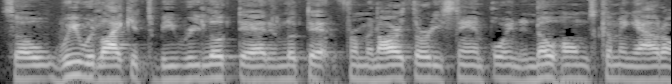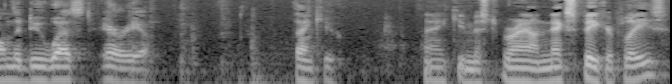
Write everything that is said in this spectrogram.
So we would like it to be relooked at and looked at from an R30 standpoint and no homes coming out on the due west area. Thank you. Thank you, Mr. Brown. Next speaker, please.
